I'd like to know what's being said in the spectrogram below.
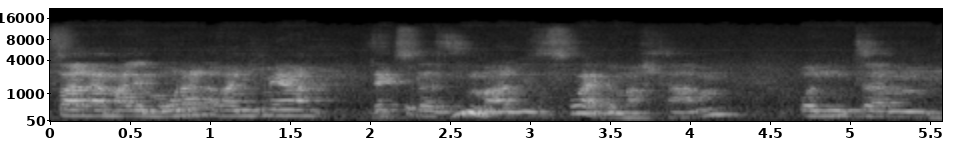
zwei, dreimal im Monat, aber nicht mehr sechs oder sieben Mal, wie sie es vorher gemacht haben. Und ähm,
